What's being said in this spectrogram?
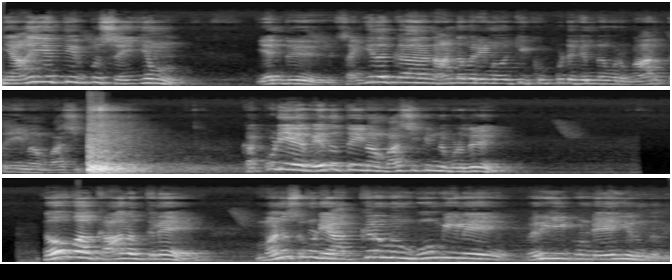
நியாய தீர்ப்பு செய்யும் என்று சங்கீதக்காரன் ஆண்டவரை நோக்கி கூப்பிடுகின்ற ஒரு வார்த்தையை நாம் வாசிக்கிறோம். கற்புடைய வேதத்தை நாம் வாசிக்கின்ற பொழுது நோவா காலத்திலே மனுஷனுடைய அக்கிரமம் பூமியிலே பெருகிக் கொண்டே இருந்தது.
